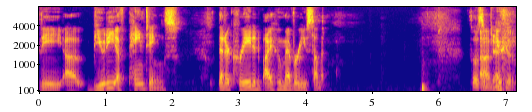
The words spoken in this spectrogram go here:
the uh, beauty of paintings that are created by whomever you summon. So subjective. Um,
